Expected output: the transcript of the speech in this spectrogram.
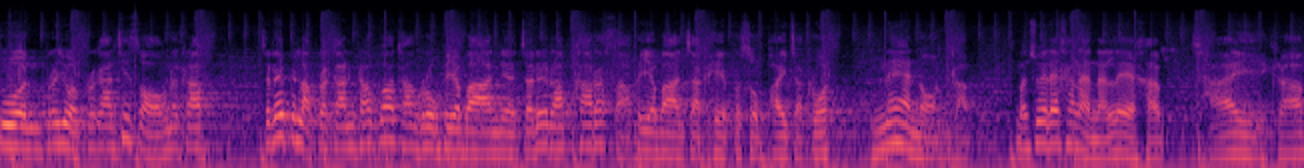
ส่วนประโยชน์ประการที่สองนะครับจะได้เป็นหลักประกันครับว่าทางโรงพยาบาลเนี่ยจะได้รับค่ารักษาพยาบาลจากเหตุประสบภัยจากรถแน่นอนครับ มันช่วยได้ขนาดนั้นเลยเหรอครับ ใช่ครับ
